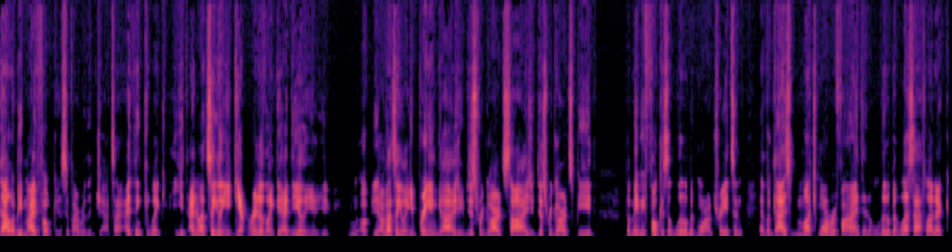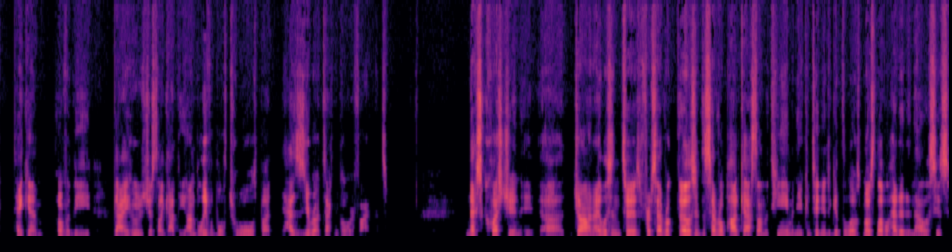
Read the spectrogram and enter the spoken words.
that would be my focus if I were the Jets. I, I think like you, I'm not saying like you get rid of like the idea that you, oh, you, I'm not saying like you bring in guys, you disregard size, you disregard speed but maybe focus a little bit more on traits. And if a guy's much more refined and a little bit less athletic, take him over the guy who's just like got the unbelievable tools but has zero technical refinement next question, uh, John. I listened to for several. I listened to several podcasts on the team, and you continue to give the most level-headed analysis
